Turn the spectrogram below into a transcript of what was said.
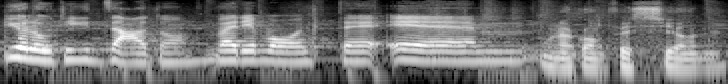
io l'ho utilizzato varie volte e, mm, Una confessione.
